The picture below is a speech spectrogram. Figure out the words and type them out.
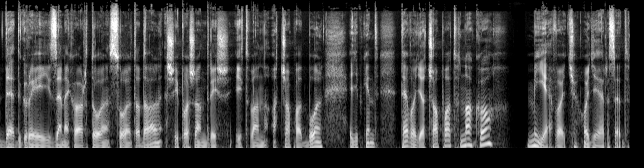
Dead Grey zenekartól szólt a dal, Sipos Andris itt van a csapatból. Egyébként te vagy a csapatnak a milyen vagy? Hogy érzed?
